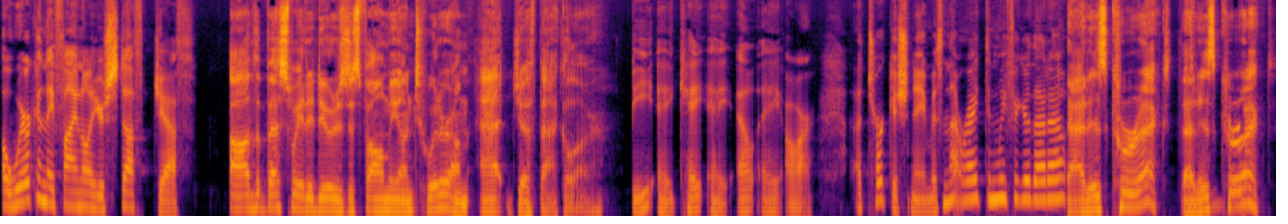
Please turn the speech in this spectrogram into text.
Oh, where can they find all your stuff, Jeff? Uh, the best way to do it is just follow me on Twitter. I'm at Jeff Bakalar. B A K A L A R. A Turkish name, isn't that right? Didn't we figure that out? That is correct. That is correct.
